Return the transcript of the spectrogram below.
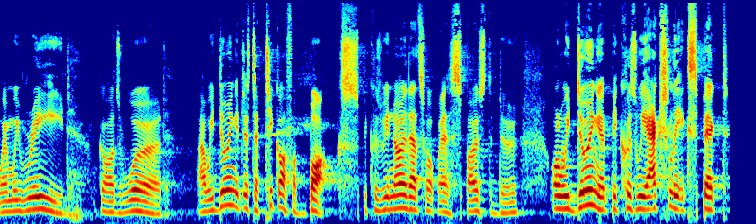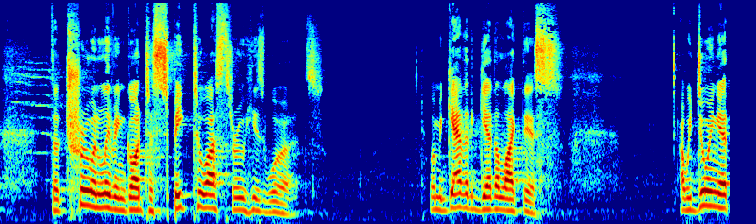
When we read God's word, are we doing it just to tick off a box because we know that's what we're supposed to do? Or are we doing it because we actually expect the true and living God to speak to us through his words? when we gather together like this, Are we doing it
